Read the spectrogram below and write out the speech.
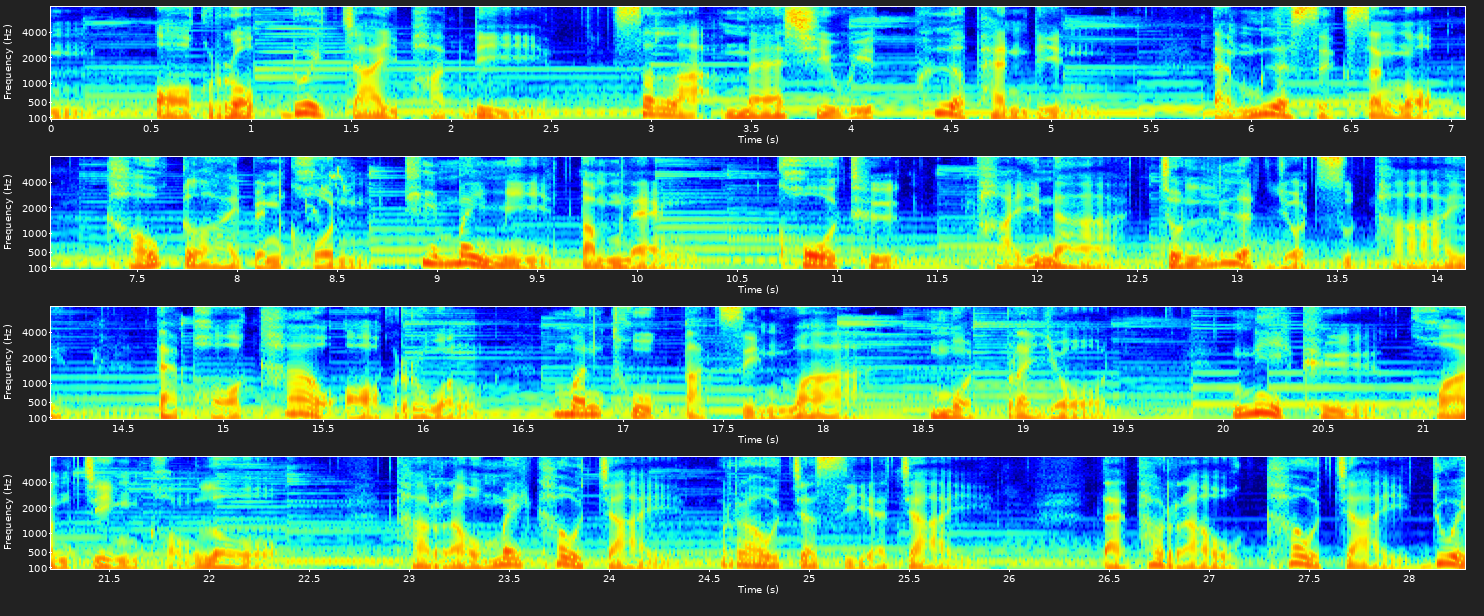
ลออกรบด้วยใจพักดี สละแม้ชีวิตเพื่อแผ่นดิน แต่เมื่อศึกสงบ เขากลายเป็นคนที่ไม่มีตำแหน่ง โคถึก ไถนาจนเลือดหยดสุดท้าย แต่พอข้าวออกรวง มันถูกตัดสินว่า หมดประโยชน์ นี่คือความจริงของโลก ถ้าเราไม่เข้าใจ เราจะเสียใจ แต่ถ้าเราเข้าใจด้วย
